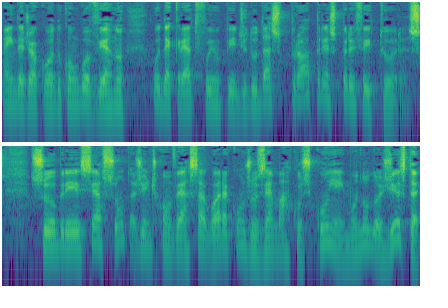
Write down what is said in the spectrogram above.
Ainda de acordo com o governo, o decreto foi um pedido das próprias prefeituras. Sobre esse assunto, a gente conversa agora com José Marcos Cunha, imunologista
